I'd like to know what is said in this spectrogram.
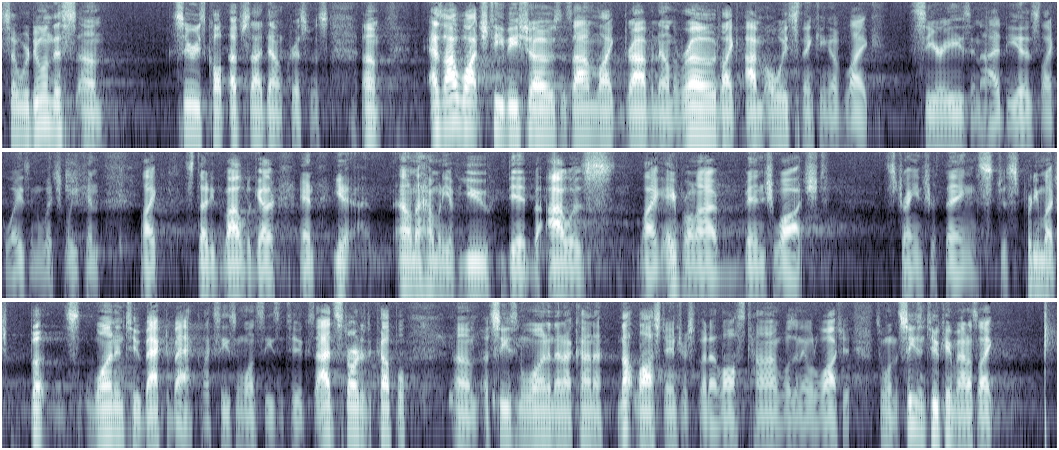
So we're doing this um, series called Upside Down Christmas. Um, as I watch TV shows, as I'm like driving down the road, like I'm always thinking of like series and ideas, like ways in which we can like study the Bible together. And you know, I don't know how many of you did, but I was like April and I binge watched Stranger Things, just pretty much but one and two back to back, like season one, season two, because I'd started a couple um, of season one, and then I kind of not lost interest, but I lost time, wasn't able to watch it. So when the season two came out, I was like,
